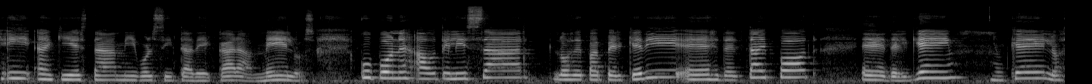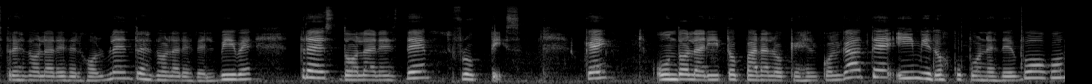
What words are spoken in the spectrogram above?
Y aquí está mi bolsita de caramelos. Cupones a utilizar. Los de papel que di es del Typod, eh, del Game. Ok, los 3 dólares del Whole Blend, 3 dólares del Vive, 3 dólares de Fructis. Ok, un dolarito para lo que es el colgate y mis dos cupones de Bogo,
